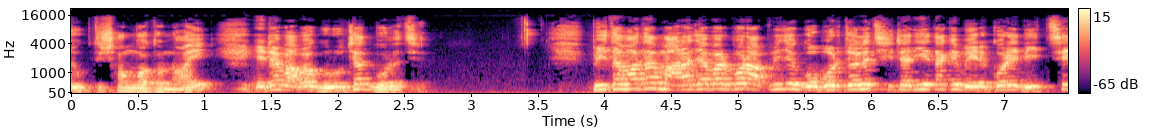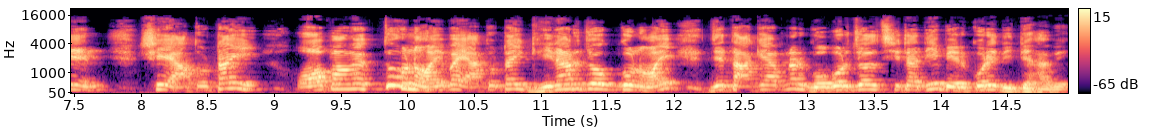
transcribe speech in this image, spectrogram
যুক্তিসঙ্গত নয়, এটা বাবা গুরুচাঁদ বলেছে পিতামাতা মারা যাবার পর আপনি যে গোবর জলে ছিটা দিয়ে তাকে বের করে দিচ্ছেন, সে এতটাই অপাঙ্গক্ত নয় বা এতটাই ঘৃণার যোগ্য নয় যে তাকে আপনার গোবর জল ছিটা দিয়ে বের করে দিতে হবে।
